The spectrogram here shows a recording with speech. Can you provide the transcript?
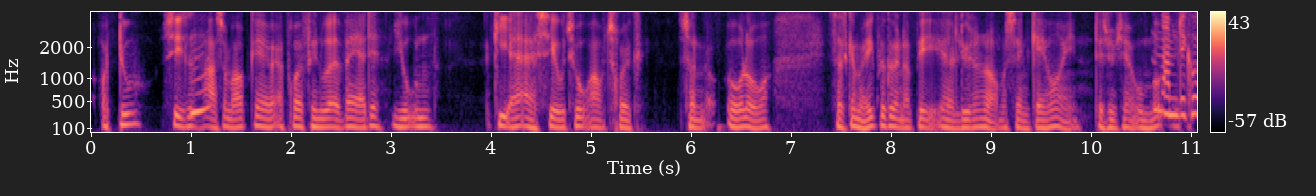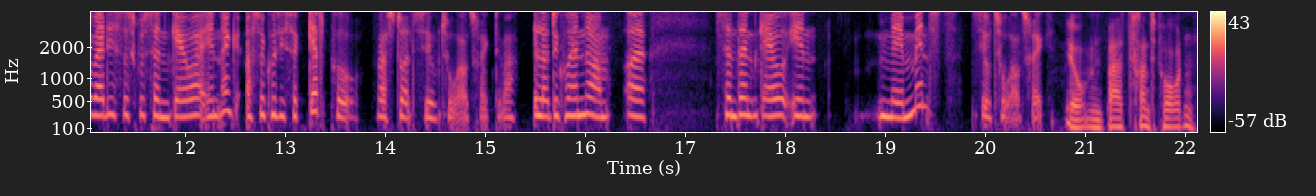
og du, Sissel, mm. har som opgave at prøve at finde ud af, hvad er det, julen giver af CO2-aftryk, sådan all over, så skal man ikke begynde at bede uh, lytterne om at sende gaver ind. Det synes jeg er Nå, umuligt. men det kunne være, at de så skulle sende gaver ind, ikke? og så kunne de så gætte på, hvor stort CO2-aftryk det var. Eller det kunne handle om at sende den gave ind med mindst CO2-aftryk. Jo, men bare transporten,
